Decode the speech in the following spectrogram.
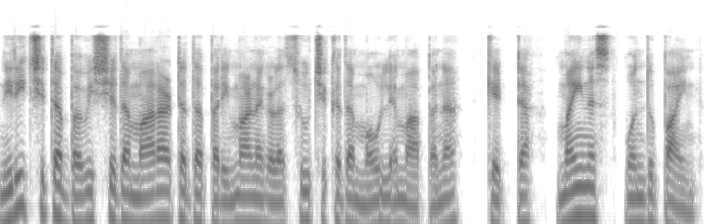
ನಿರೀಕ್ಷಿತ ಭವಿಷ್ಯದ ಮಾರಾಟದ ಪರಿಮಾಣಗಳ ಸೂಚಕದ ಮೌಲ್ಯಮಾಪನ ಕೆಟ್ಟ ಮೈನಸ್ ಒಂದು ಪಾಯಿಂಟ್.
